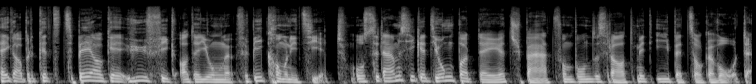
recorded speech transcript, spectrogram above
haben aber das BAG häufig an den Jungen vorbeikommuniziert. Außerdem sind die Jungparteien zu spät vom Bundesrat mit einbezogen worden.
